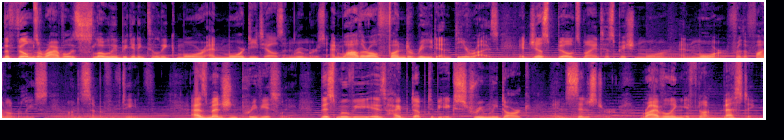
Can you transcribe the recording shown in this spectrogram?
The film's arrival is slowly beginning to leak more and more details and rumors, and while they're all fun to read and theorize, it just builds my anticipation more and more for the final release on December 15th. As mentioned previously, this movie is hyped up to be extremely dark and sinister, rivaling, if not besting,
